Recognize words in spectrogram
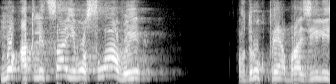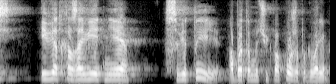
но от лица его славы вдруг преобразились и ветхозаветние святые, об этом мы чуть попозже поговорим.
